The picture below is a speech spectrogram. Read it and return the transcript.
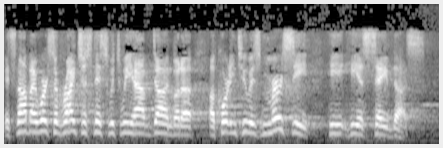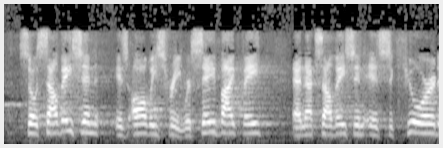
It's not by works of righteousness which we have done, but uh, according to His mercy, he, he has saved us. So salvation is always free. We're saved by faith, and that salvation is secured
